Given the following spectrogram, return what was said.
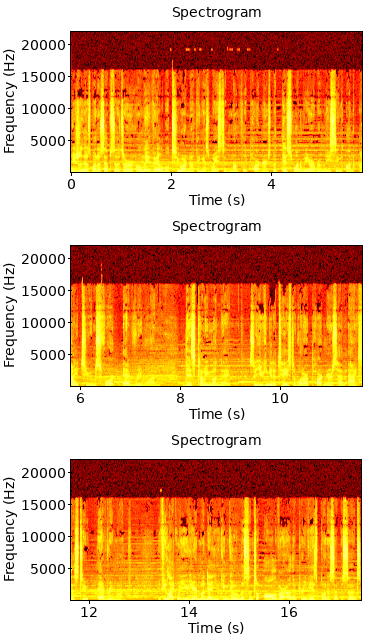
Usually, those bonus episodes are only available to our Nothing is Wasted monthly partners, but this one we are releasing on iTunes for everyone this coming Monday. So you can get a taste of what our partners have access to every month. If you like what you hear Monday, you can go listen to all of our other previous bonus episodes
